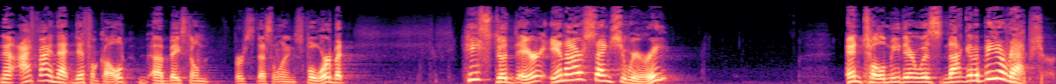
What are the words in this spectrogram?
Now, I find that difficult uh, based on 1 Thessalonians 4, but he stood there in our sanctuary and told me there was not going to be a rapture.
